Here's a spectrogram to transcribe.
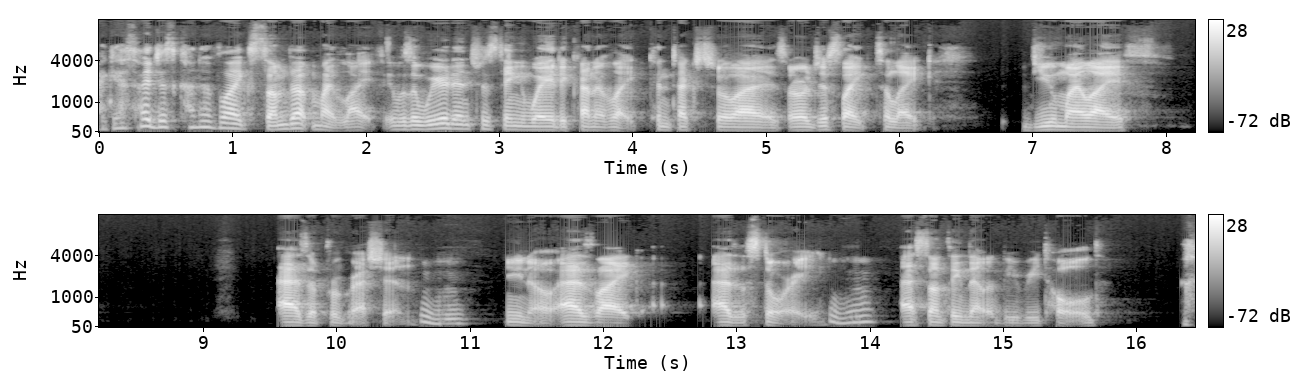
I guess I just kind of like summed up my life. It was a weird, interesting way to kind of like contextualize or just like to like view my life as a progression. Mm-hmm. You know, as like as a story, mm-hmm. as something that would be retold.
